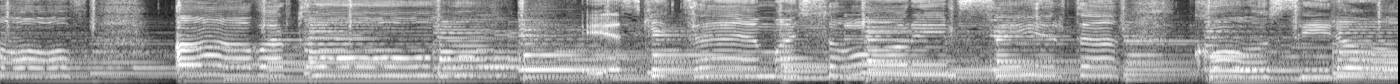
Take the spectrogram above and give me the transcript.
հույսով ավարտում Ես գիտեմ այսօր իմ սիրտը քո սիրով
